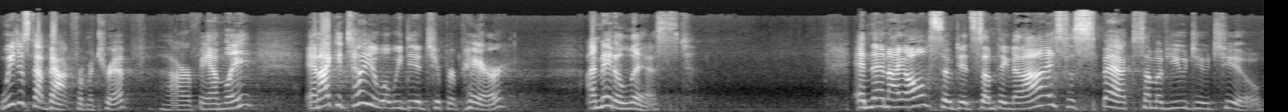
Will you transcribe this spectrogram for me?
We just got back from a trip, our family, and I could tell you what we did to prepare. I made a list. And then I also did something that I suspect some of you do too.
